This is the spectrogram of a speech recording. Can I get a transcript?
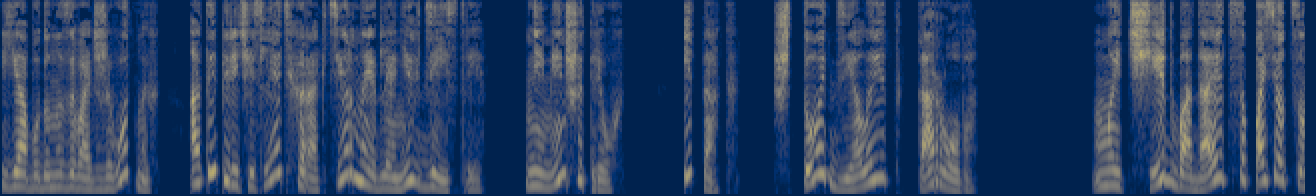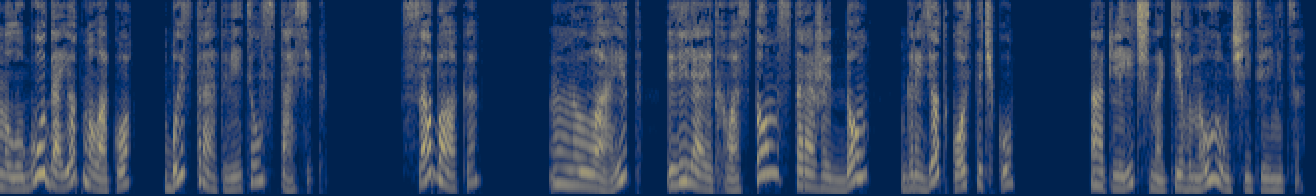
я буду называть животных, а ты перечислять характерные для них действия. Не меньше трех. Итак, что делает корова? «Мычит, бодается, пасется на лугу, дает молоко», — быстро ответил Стасик. «Собака». «Лает, виляет хвостом, сторожит дом, грызет косточку». «Отлично», — кивнула учительница.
